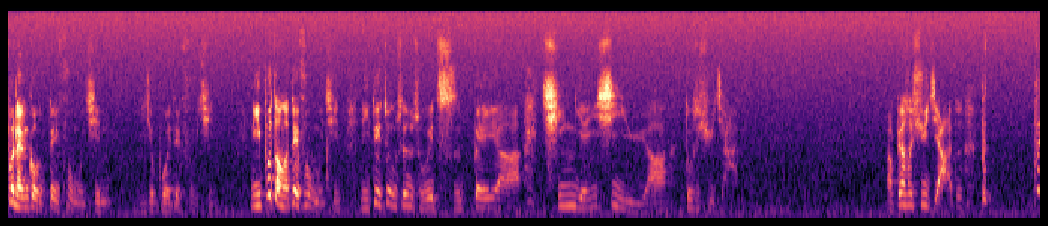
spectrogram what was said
不能够对父母亲，你就不会对父亲。你不懂得对父母亲，你对众生所谓慈悲啊、轻言细语啊，都是虚假的。啊，不要说虚假，就是不不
